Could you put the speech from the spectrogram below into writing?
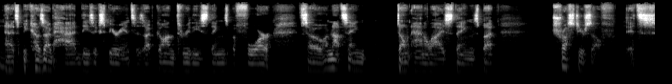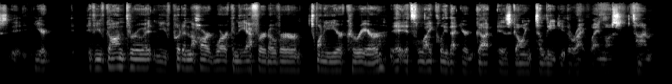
And mm-hmm. it's because I've had these experiences. I've gone through these things before. So I'm not saying don't analyze things, but trust yourself. It's you're if you've gone through it and you've put in the hard work and the effort over 20 year career, it's likely that your gut is going to lead you the right way most of the time.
